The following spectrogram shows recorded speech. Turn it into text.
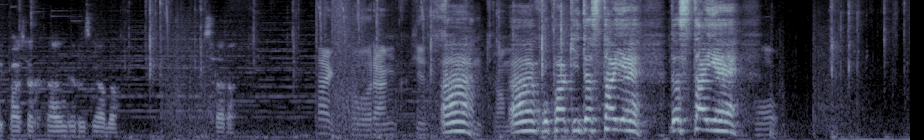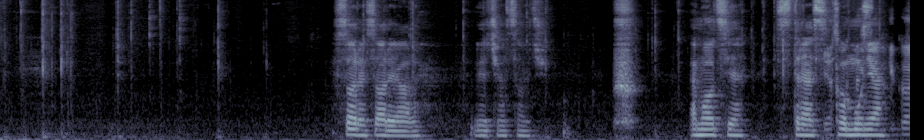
I patrz jak hanger zjada. Sera. Tak, bo rank jest A, kontrą. a, chłopaki, dostaję! Dostaję! Bo Sorry, sorry, ale wiecie o co chodzi. Uff, Emocje, stres, jest komunia. takiego,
